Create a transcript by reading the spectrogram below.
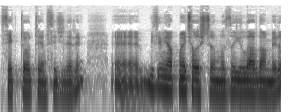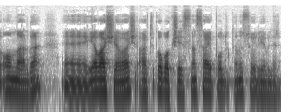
sektör temsilcileri. Ee, bizim yapmaya çalıştığımızı yıllardan beri onlar da e, yavaş yavaş artık o bakış açısına sahip olduklarını söyleyebilirim.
